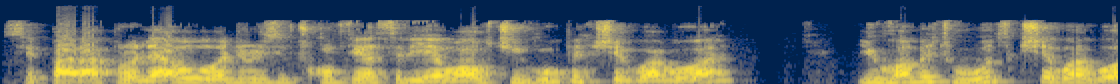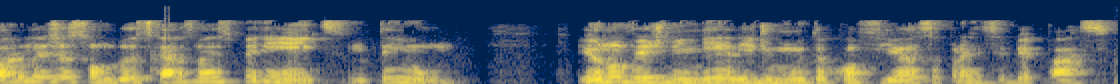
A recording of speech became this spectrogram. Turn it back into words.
Você parar para olhar o adversário de confiança ali é o Austin Hooper, que chegou agora, e o Robert Woods, que chegou agora, mas já são dois caras mais experientes. Não tem um. Eu não vejo ninguém ali de muita confiança para receber passe.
